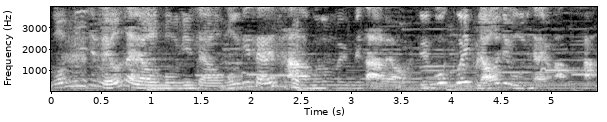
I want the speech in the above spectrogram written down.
我们已经没有在聊了蒙顶山了，蒙顶山的茶我都没没咋聊，所以我我也不了解蒙顶山有啥子茶。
